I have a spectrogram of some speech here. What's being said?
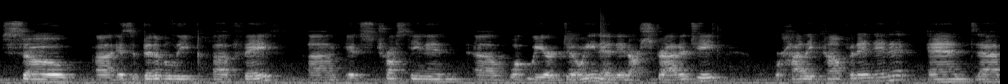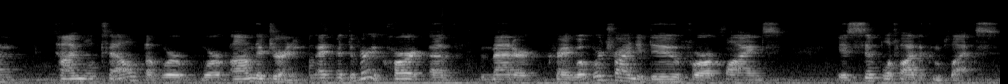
so uh, it's a bit of a leap of faith. Um, it's trusting in uh, what we are doing and in our strategy. We're highly confident in it, and um, time will tell. But we're we're on the journey. At, at the very heart of the matter, Craig, what we're trying to do for our clients is simplify the complex.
